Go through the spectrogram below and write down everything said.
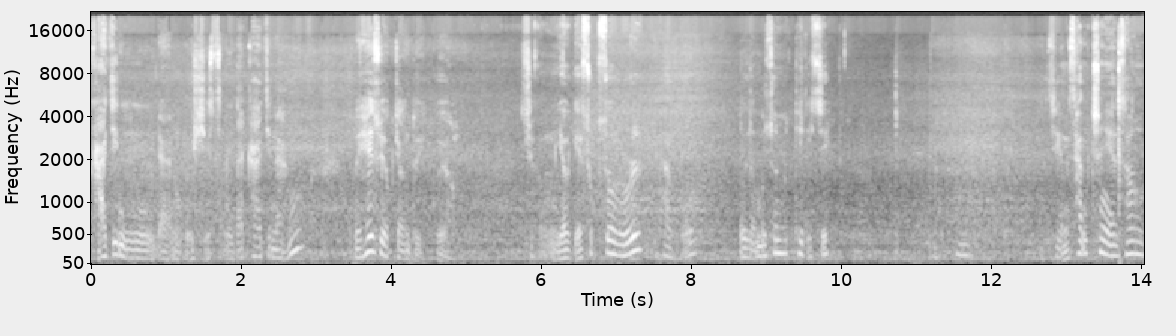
가진이라는 곳이 있습니다. 가진항 그 해수욕장도 있고요. 지금 여기에 숙소를 하고 여기 무슨 호텔이지? 음, 지금 3층에서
